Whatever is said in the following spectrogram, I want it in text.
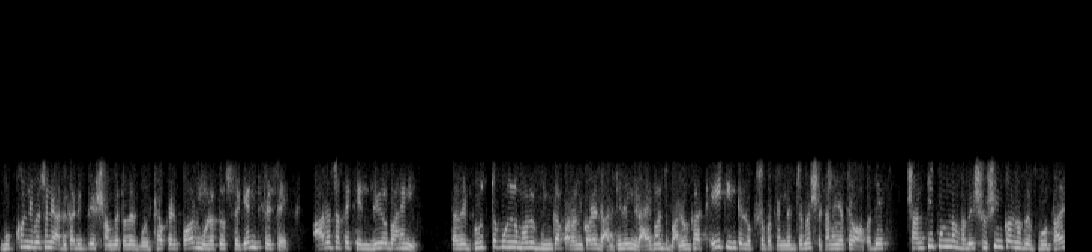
মুখ্য নির্বাচনী আধিকারিকদের সঙ্গে তাদের বৈঠকের পর মূলত সেকেন্ড ফেসে আরও যাতে কেন্দ্রীয় বাহিনী তাদের গুরুত্বপূর্ণভাবে ভূমিকা পালন করে দার্জিলিং, রায়গঞ্জ, বালুরঘাট এই তিনটে লোকসভা কেন্দ্রের জন্য। সেখানে যাতে অবাধে শান্তিপূর্ণভাবে, সুশৃঙ্খলভাবে ভোট হয়,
